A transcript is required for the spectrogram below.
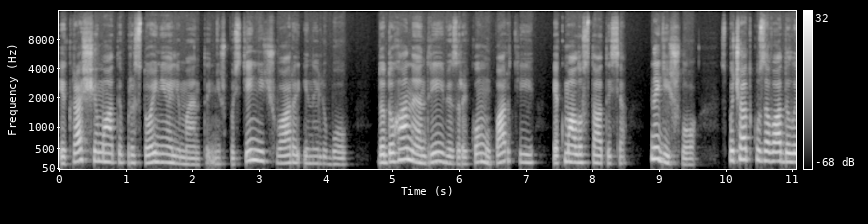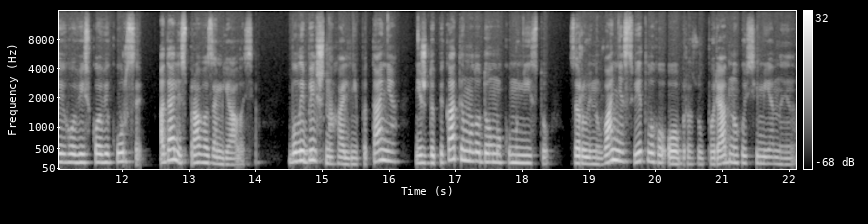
і краще мати пристойні аліменти, ніж постійні чвари і нелюбов. До догани Андрієві з райкому партії, як мало статися, не дійшло. Спочатку завадили його військові курси, а далі справа зам'ялася. Були більш нагальні питання, ніж допікати молодому комуністу за руйнування світлого образу порядного сім'янина.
